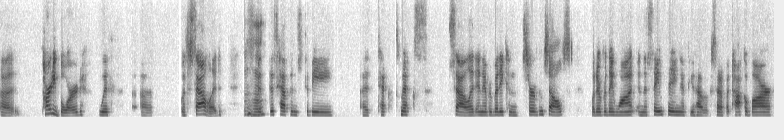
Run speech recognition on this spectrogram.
uh, party board with uh, with salad. But this happens to be a Tex-Mex salad, and everybody can serve themselves whatever they want. And the same thing if you have set up a taco bar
